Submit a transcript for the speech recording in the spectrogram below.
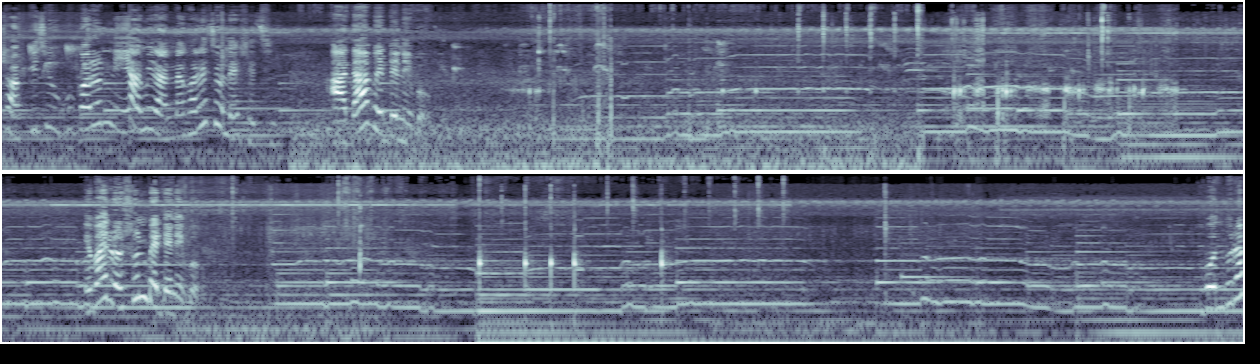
বন্ধুরা সবকিছু উপকরণ নিয়ে আমি রান্নাঘরে চলে এসেছি। আদা বেটে নেব। এবার রসুন বেটে নেব। বন্ধুরা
